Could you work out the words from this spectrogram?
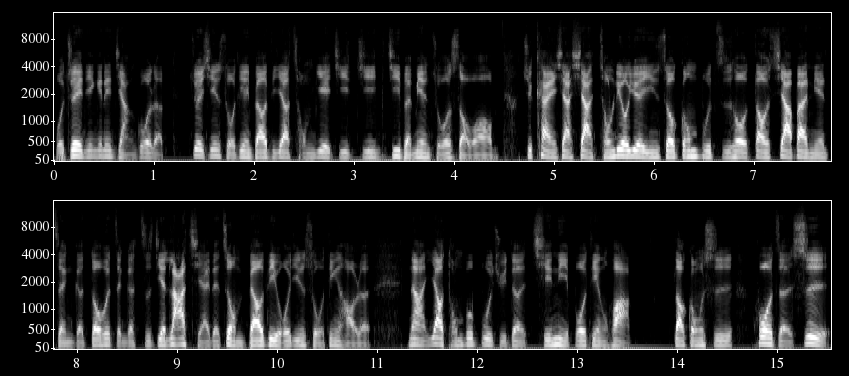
我昨天已经跟你讲过了，最新锁定标的要从业绩基基本面着手哦，去看一下下从六月营收公布之后到下半年整个都会整个直接拉起来的这种标的，我已经锁定好了。那要同步布局的，请你拨电话。到公司，或者是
